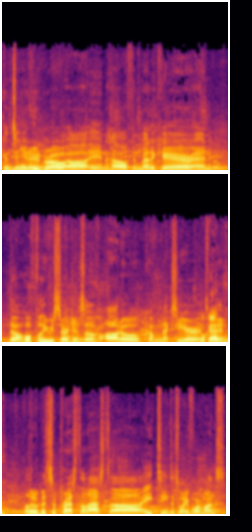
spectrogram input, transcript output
continue to grow uh, in health and Medicare and the hopefully resurgence of auto come next year. It's Okay. been a little bit suppressed the last uh, 18 to 24 months.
